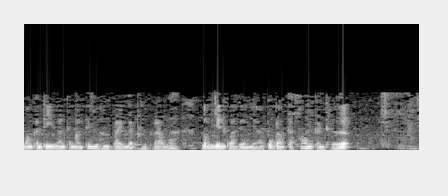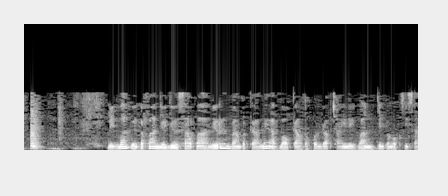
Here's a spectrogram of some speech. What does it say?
มองกันทีนางกำนันที่อยู่ห่างไปแมบถึงกล่าวว่า ลมเย็นกว่าเดิมแล้ว พวกเรากลับห้องกันเถอะ หลินว่านเอ่ยกับฟ้านเย่อๆทราบว่ามีเรื่องบางประการไม่อาจบอกกล่าวต่อคนรับใช้ในวัง จึงประงกศีรษะ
